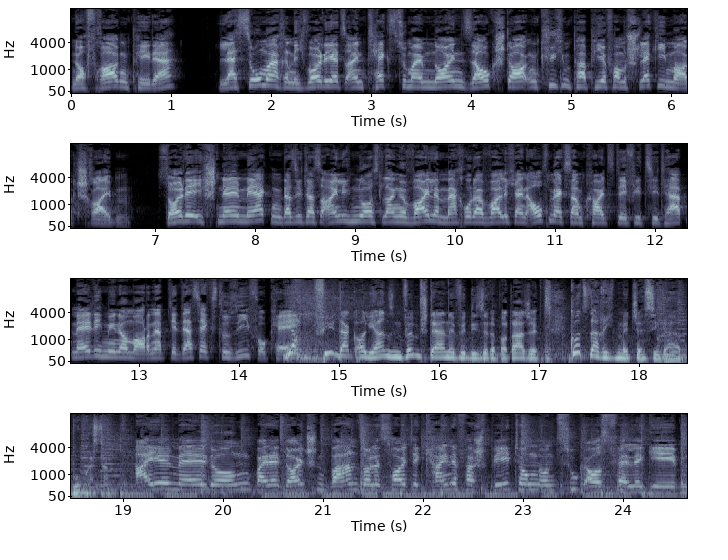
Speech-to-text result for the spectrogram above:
Noch Fragen, Peter? Lass so machen, ich wollte jetzt einen Text zu meinem neuen saugstarken Küchenpapier vom Schleckimarkt schreiben. Sollte ich schnell merken, dass ich das eigentlich nur aus Langeweile mache oder weil ich ein Aufmerksamkeitsdefizit habe, melde ich mich noch morgen. Habt ihr das exklusiv, okay? Ja, vielen Dank, Olli Hansen. Fünf Sterne für diese Reportage. Kurznachrichten mit Jessica Burmeister. Eilmeldung. Bei der Deutschen Bahn soll es heute keine Verspätungen und Zugausfälle geben.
